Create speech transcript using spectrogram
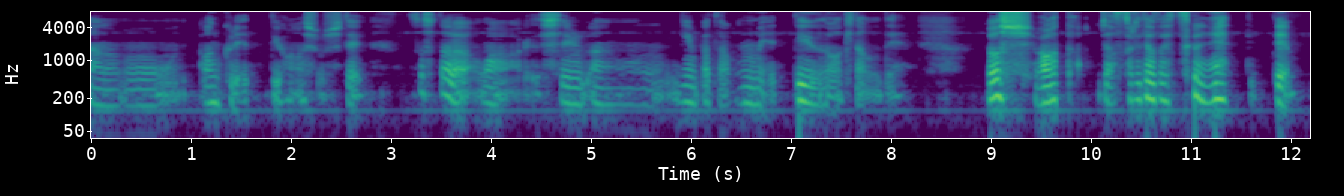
あの、アンクレっていう話をして、そしたら、まあ、してる、あの、銀髪は本命っていうのが来たので、よし、わかった。じゃあ、それで私作るねって言って、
